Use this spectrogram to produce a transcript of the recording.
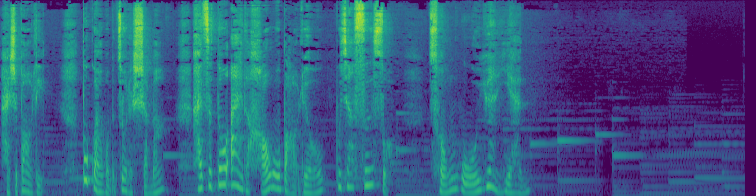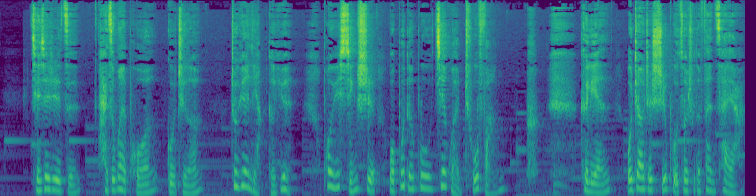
还是暴力，不管我们做了什么，孩子都爱的毫无保留，不加思索，从无怨言。前些日子，孩子外婆骨折，住院两个月。迫于形势，我不得不接管厨房。可怜我照着食谱做出的饭菜呀，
